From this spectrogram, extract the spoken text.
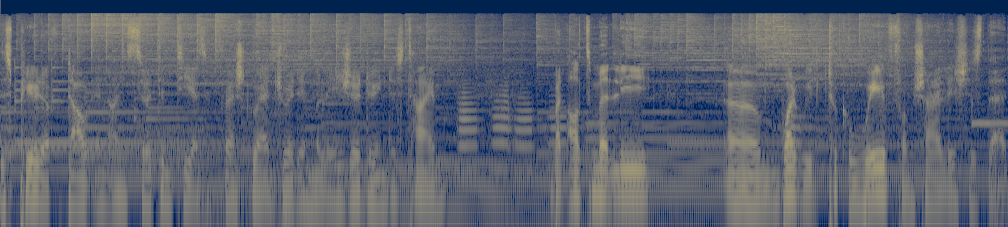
this period of doubt and uncertainty as a fresh graduate in Malaysia during this time? But ultimately, um, what we took away from Shailesh is that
